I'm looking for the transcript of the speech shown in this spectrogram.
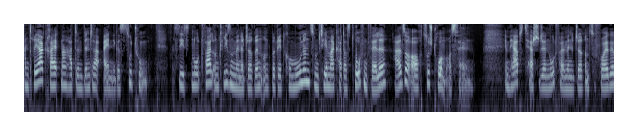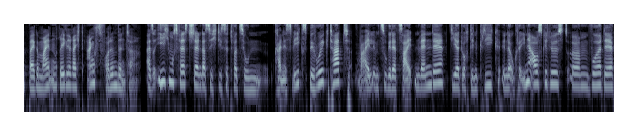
Andrea Kreitner hatte im Winter einiges zu tun. Sie ist Notfall- und Krisenmanagerin und berät Kommunen zum Thema Katastrophenfälle, also auch zu Stromausfällen. Im Herbst herrschte der Notfallmanagerin zufolge bei Gemeinden regelrecht Angst vor dem Winter. Also ich muss feststellen, dass sich die Situation keineswegs beruhigt hat, weil im Zuge der Zeitenwende, die ja durch den Krieg in der Ukraine ausgelöst ähm, wurde,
